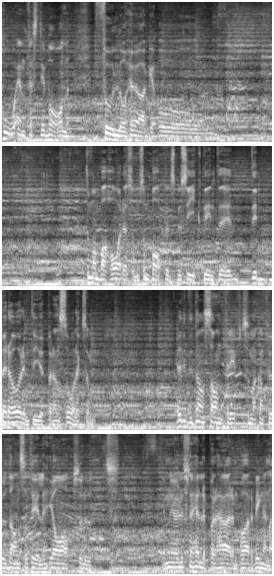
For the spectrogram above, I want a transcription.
på en festival, full och hög och om man bara har det som, som bakgrundsmusik. Det, är inte, det berör inte djupare än så liksom. Ett litet dansanttrift som man kan få dansa till, ja absolut. Jag lyssnar hellre på det här än på Arvingarna.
